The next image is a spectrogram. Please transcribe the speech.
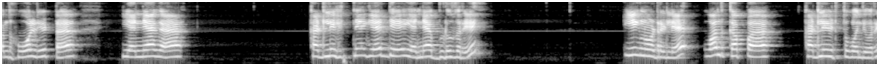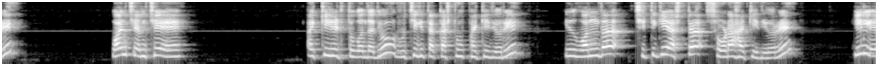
ಒಂದು ಹೋಳಿ ಇಟ್ಟು ಎಣ್ಣೆಯಾಗ ಕಡ್ಲೆ ಹಿಟ್ಟಿನಾಗ ಎದ್ದು ಎಣ್ಣೆಯಾಗ ಬಿಡುದ್ರಿ. ಈಗ ನೋಡ್ರಿ ಇಲ್ಲಿ ಒಂದು ಕಪ್ ಕಡಲೆ ಹಿಟ್ಟು ತೊಗೊಂದೀವಿ ರೀ ಒಂದು ಚಮಚೆ ಅಕ್ಕಿ ಹಿಟ್ಟು ತೊಗೊಂಡದೀವಿ. ರುಚಿಗೆ ತಕ್ಕಷ್ಟು ಉಪ್ಪು ಹಾಕಿದೀವಿ ರೀ ಇದು ಒಂದು ಚಿಟಿಕೆ ಅಷ್ಟು ಸೋಡಾ ಹಾಕಿದೀವಿ ರೀ ಇಲ್ಲಿ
